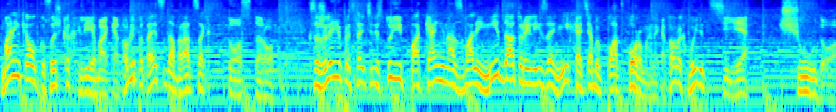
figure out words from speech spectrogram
маленького кусочка хлеба, который пытается добраться к тостеру. К сожалению, представители студии пока не назвали ни дату релиза, ни хотя бы платформы, на которых выйдет сие чудо.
